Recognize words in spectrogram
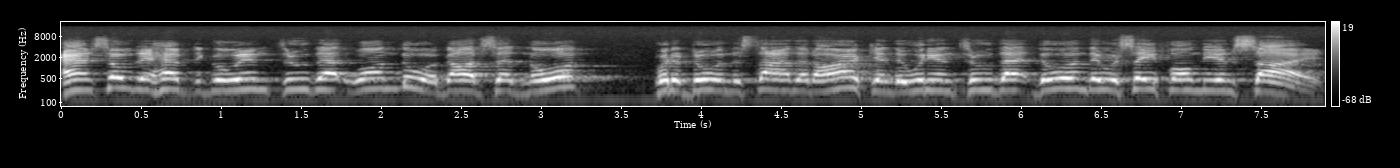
And so they have to go in through that one door. God said, Noah, put a door in the side of that ark, and they went in through that door, and they were safe on the inside.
